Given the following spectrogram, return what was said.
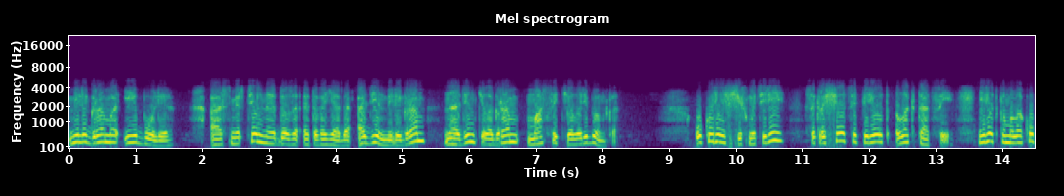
мг и более а смертельная доза этого яда 1 мг на 1 кг массы тела ребенка. У курящих матерей сокращается период лактации, нередко молоко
